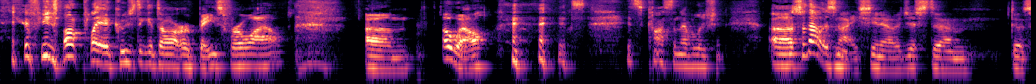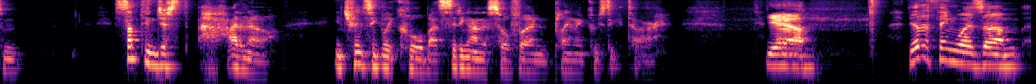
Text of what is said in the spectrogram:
if you don't play acoustic guitar or bass for a while. Um, oh well, it's it's constant evolution. Uh, so that was nice, you know, just um, doing some something just uh, I don't know, intrinsically cool about sitting on the sofa and playing an acoustic guitar. Yeah. The other thing was um, uh,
